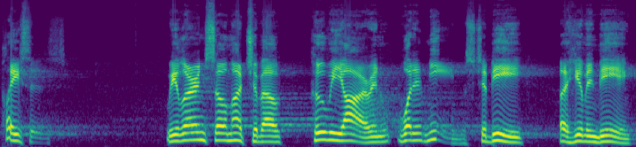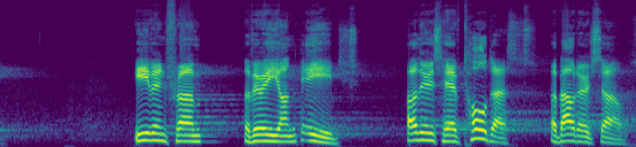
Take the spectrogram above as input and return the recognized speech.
places. We learn so much about who we are and what it means to be a human being even from a very young age. Others have told us about ourselves.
